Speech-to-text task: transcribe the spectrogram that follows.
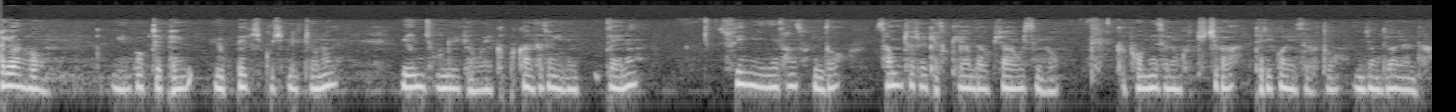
사견후 민법 제691조는 위임 종류의 경우에 급박한 사정이 있는 때에는 수임인인 상속인도 사무처리를 계속해야 한다고 규정하고 있으므로 그 범위에서는 그 취지가 대리권에 있어서도 인정되어야 한다.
